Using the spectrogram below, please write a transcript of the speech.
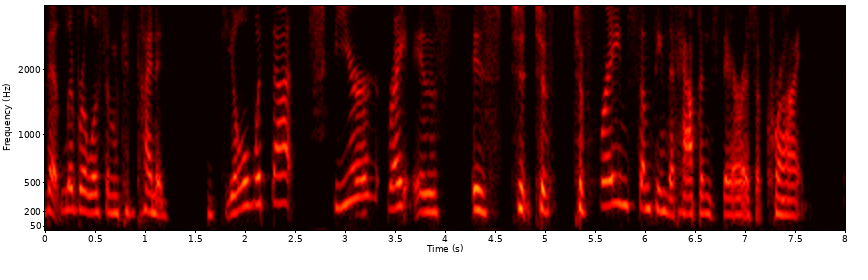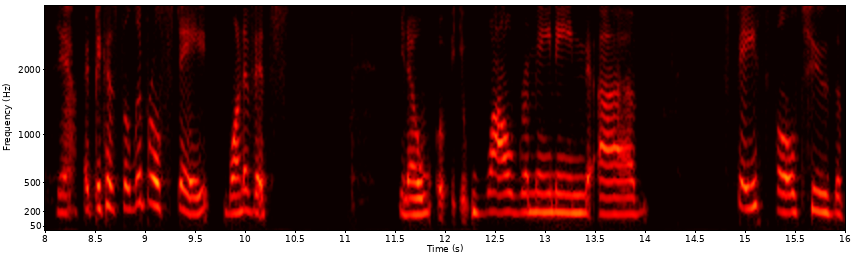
that liberalism can kind of deal with that sphere right is is to to to frame something that happens there as a crime. Yeah. Right? because the liberal state one of its you know while remaining uh, faithful to the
